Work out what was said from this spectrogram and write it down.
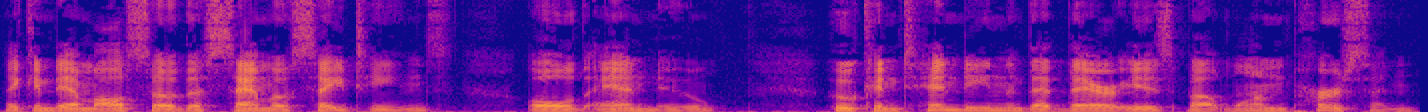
They condemn also the Samosatenes, old and new, who contending that there is but one person,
